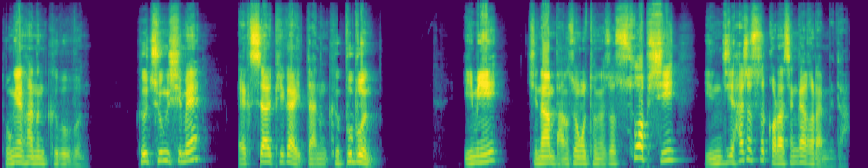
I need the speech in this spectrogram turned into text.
동행하는 그 부분, 그 중심에 XRP가 있다는 그 부분, 이미 지난 방송을 통해서 수없이 인지하셨을 거라 생각을 합니다.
